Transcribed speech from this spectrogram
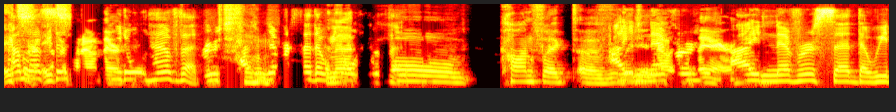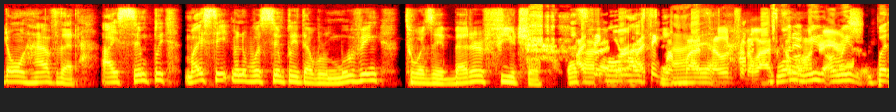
I'm it's, not it's saying out there. we don't have that. Bruce, I never said that we that don't whole conflict of I religion out never- there. I never said that we don't have that. I simply, my statement was simply that we're moving towards a better future. That's I think all we're. I I think we're I- plateaued for the last What couple we, hundred are we, years. but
